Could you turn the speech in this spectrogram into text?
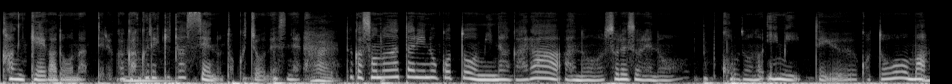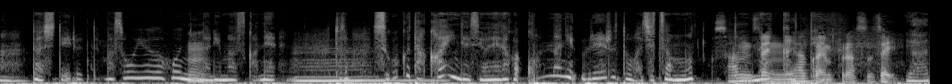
関係がどうなってるか、学歴達成の特徴ですね。はい、だからそのあたりのことを見ながら、あの、それぞれの行動の意味っていうことを、まあ、出しているって、まあ、そういう本になりますかね。ただ、すごく高いんですよね。だから、こんなに売れるとは実は思ってなくて。3200円プラス税。いや、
